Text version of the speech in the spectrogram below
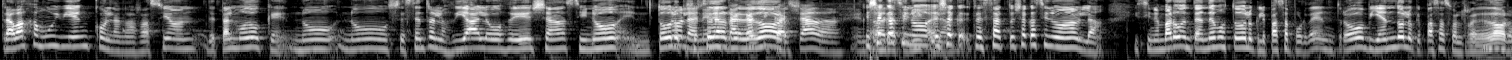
trabaja muy bien con la narración, de tal modo que no, no se centra en los diálogos de ella, sino en todo No, lo que la sucede está casi alrededor. callada en toda Ella la casi no, ella, exacto, ella casi no habla. Y sin embargo entendemos todo lo que le pasa por dentro, viendo lo que pasa a su alrededor.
